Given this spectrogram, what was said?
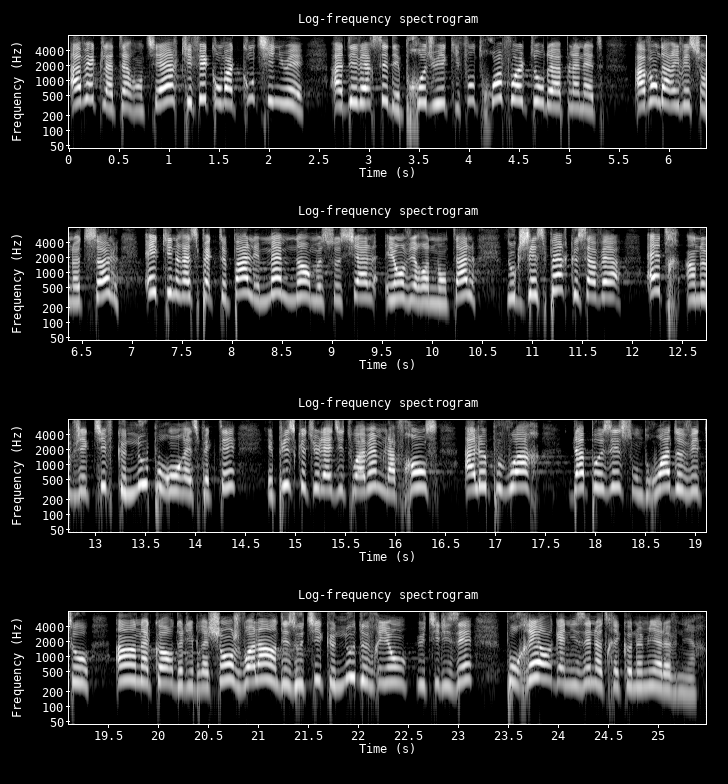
avec la Terre entière, qui fait qu'on va continuer à déverser des produits qui font trois fois le tour de la planète avant d'arriver sur notre sol et qui ne respectent pas les mêmes normes sociales et environnementales. Donc j'espère que ça va être un objectif que nous pourrons respecter. Et puisque tu l'as dit toi-même, la France a le pouvoir d'apposer son droit de veto à un accord de libre-échange. Voilà un des outils que nous devrions utiliser pour réorganiser notre économie à l'avenir.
